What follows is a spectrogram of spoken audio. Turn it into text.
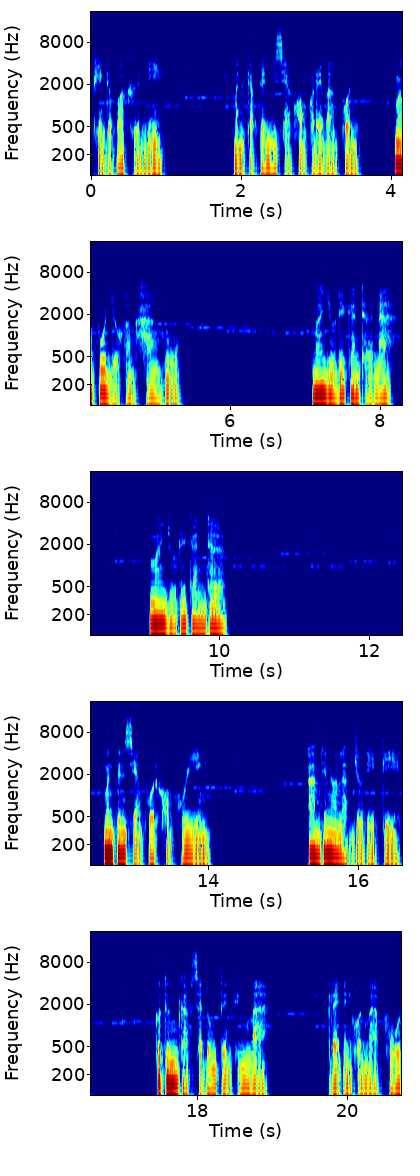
เพียงแต่ว่าคืนนี้ มันกลับได้มีเสียงของใครบางคนเมื่อพูดอยู่ข้างๆหู มาอยู่ด้วยกันเถอะนะ มาอยู่ด้วยกันเถอะ มันเป็นเสียงพูดของผู้หญิงอามที่นอนหลับอยู่ดีๆ ก็ถึงกับสะดุ้งตื่นขึ้นมา ใครเป็นคนมาพูด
